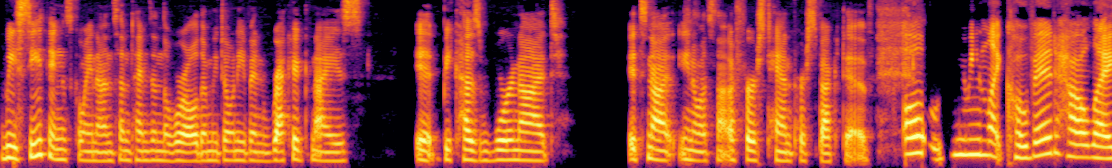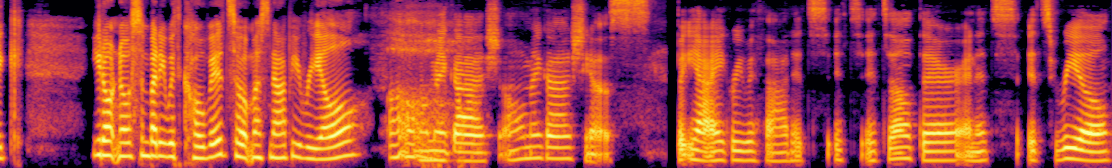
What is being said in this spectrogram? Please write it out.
We see things going on sometimes in the world and we don't even recognize it because we're not it's not, you know, it's not a first-hand perspective. Oh, you mean like COVID? How like you don't know somebody with COVID, so it must not be real. Oh. oh my gosh. Oh my gosh, yes. But yeah, I agree with that. It's it's it's out there and it's it's real.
